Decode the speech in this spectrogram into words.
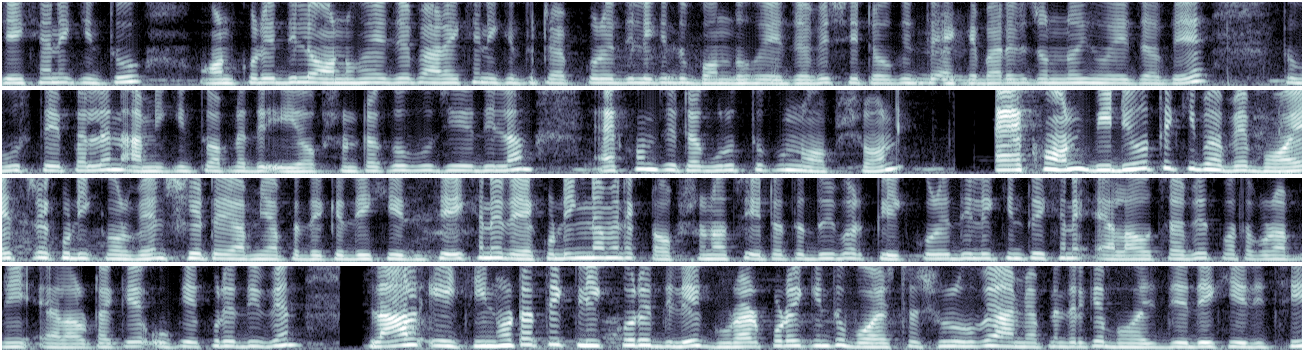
যে এখানে কিন্তু অন করে দিলে অন হয়ে যাবে আর এখানে কিন্তু ট্যাপ করে দিলে কিন্তু বন্ধ হয়ে যাবে সেটাও কিন্তু একেবারের জন্যই হয়ে যাবে। তো বুঝতেই পারলেন আমি কিন্তু আপনাদের এই অপশনটাকেও বুঝিয়ে দিলাম। এখন যেটা গুরুত্বপূর্ণ অপশন এখন ভিডিওতে কীভাবে ভয়েস রেকর্ডিং করবেন সেটাই আমি আপনাদেরকে দেখিয়ে দিচ্ছি। এখানে রেকর্ডিং নামের একটা অপশন আছে, এটাতে দুইবার ক্লিক করে দিলে কিন্তু এখানে অ্যালাউ চাবে তারপর আপনি অ্যালাউটাকে ওকে করে দিবেন। লাল এই চিহ্নটাতে ক্লিক করে দিলে ঘোরার পরে কিন্তু ভয়েসটা শুরু হবে। আমি আপনাদেরকে ভয়েস দিয়ে দেখিয়ে দিচ্ছি।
